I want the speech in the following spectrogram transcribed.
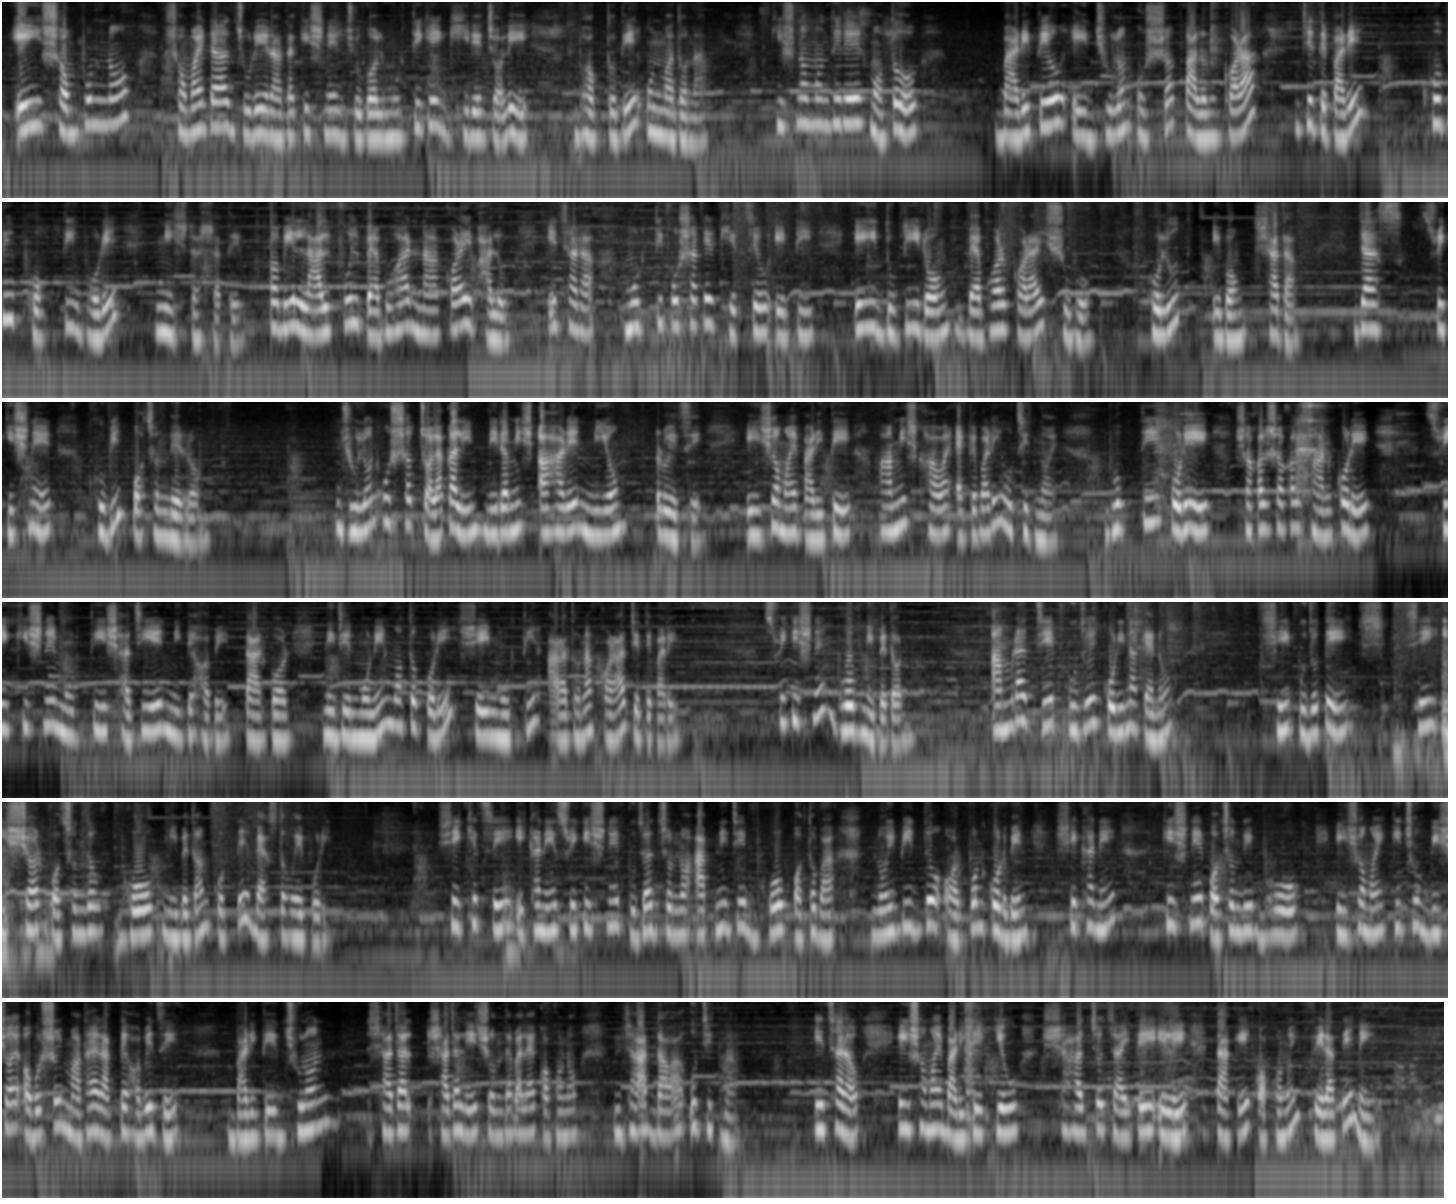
এই সম্পূর্ণ সময়টা জুড়ে রাধাকৃষ্ণের যুগল মূর্তিকে ঘিরে চলে ভক্তদের উন্মাদনা। কৃষ্ণ মন্দিরের মতো বাড়িতেও এই ঝুলন উৎসব পালন করা যেতে পারে। খুবই ভক্তি ভরে নিষ্ঠার সাথে। তবে লাল ফুল ব্যবহার না করাই ভালো। এছাড়া মূর্তি পোশাকের ক্ষেত্রেও এটি, এই দুটি রং ব্যবহার করাই শুভ, হলুদ এবং সাদা। যা শ্রীকৃষ্ণের খুবই পছন্দের রং। ঝুলন উৎসব চলাকালীন নিরামিষ আহারের নিয়ম রয়েছে। এই সময় বাড়িতে আমিষ খাওয়া একেবারেই উচিত নয়। ভক্তি করে সকাল সকাল স্নান করে শ্রীকৃষ্ণের মূর্তি সাজিয়ে নিতে হবে। তারপর নিজের মনের মতো করে সেই মূর্তির আরাধনা করা যেতে পারে। শ্রীকৃষ্ণের ভোগ নিবেদন। আমরা যে পুজোই করি না কেন সেই পুজোতেই সেই ঈশ্বর পছন্দ ভোগ নিবেদন করতে ব্যস্ত হয়ে পড়ি। সেই ক্ষেত্রে এখানে শ্রীকৃষ্ণের পূজার জন্য আপনি যে ভোগ অথবা নৈবেদ্য অর্পণ করবেন, সেখানে কৃষ্ণের পছন্দের ভোগ, এই সময় কিছু বিষয় অবশ্যই মাথায় রাখতে হবে যে বাড়িতে ঝুলন সাজাল, সাজালে সন্ধ্যাবেলায় কখনো ঝাড় দেওয়া উচিত না। এছাড়াও এই সময় বাড়িতে কেউ সাহায্য চাইতে এলে তাকে কখনোই ফেরাতে নেই।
